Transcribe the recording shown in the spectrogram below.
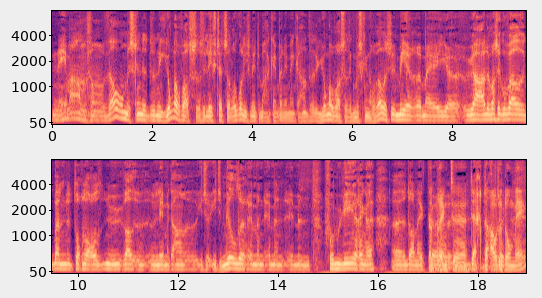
Neem aan van wel, misschien dat toen ik jonger was... dus de leeftijd zal ook wel iets mee te maken hebben, neem ik aan. Dat ik jonger was, dat ik misschien nog wel eens meer eh, mee... eh, ja, daar was ik ook wel... Ik ben toch nog nu wel, eh, neem ik aan, iets, iets milder in mijn, in mijn, in mijn formuleringen... dan ik... Dat brengt 30 de ouderdom mee?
